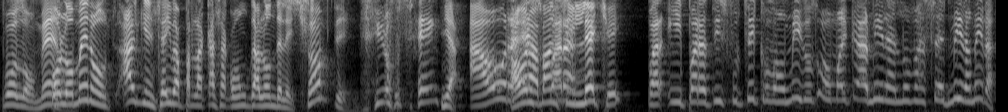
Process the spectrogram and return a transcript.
por lo menos. Por lo menos alguien se iba para la casa con un galón de leche. Something. You know what I'm saying? Ya. Ahora, Ahora es van para- sin leche. para- y para disfrutar con los amigos, oh my God, mira, lo va a hacer, mira, mira.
